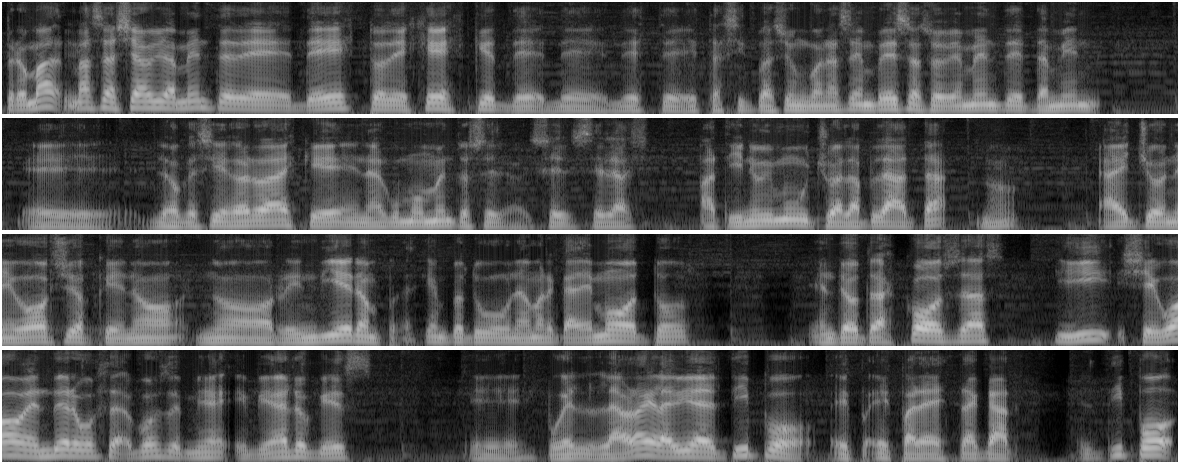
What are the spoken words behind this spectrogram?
Pero más, más, allá, obviamente, de, esto de Hesketh, de, este, esta situación con las empresas, obviamente también eh, lo que sí es verdad es que en algún momento se, se, las atinó y mucho a la plata, ¿no? Ha hecho negocios que no, no rindieron, por ejemplo, tuvo una marca de motos, entre otras cosas, y llegó a vender, vos, vos mirá, lo que es, eh, pues la verdad que la vida del tipo es, para destacar. El tipo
